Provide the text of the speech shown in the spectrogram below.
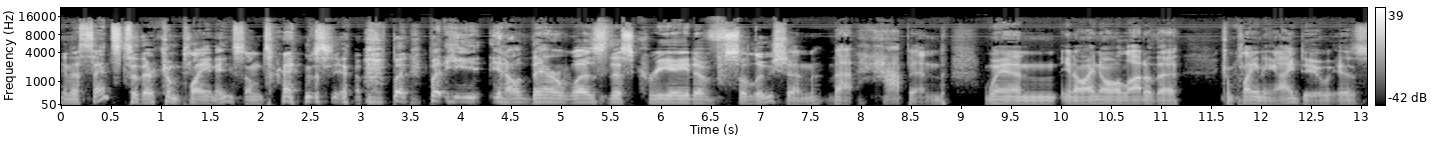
in a sense to their complaining sometimes you know. But but he you know there was this creative solution that happened when you know i know a lot of the complaining i do is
